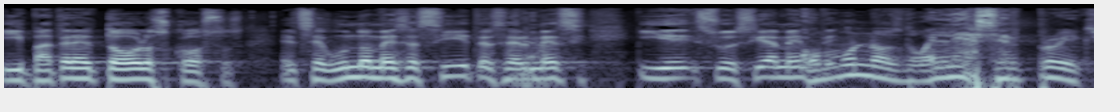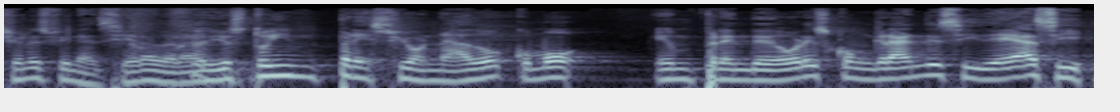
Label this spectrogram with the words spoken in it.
y va a tener todos los costos. El segundo mes así, tercer mes y sucesivamente. ¿Cómo nos duele hacer proyecciones financieras, verdad? Yo estoy impresionado como emprendedores con grandes ideas y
